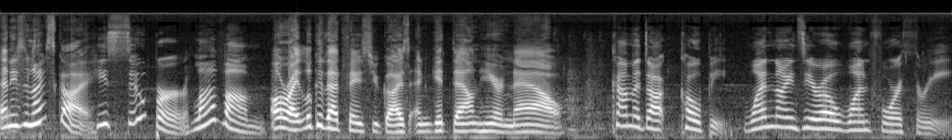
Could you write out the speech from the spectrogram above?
and he's a nice guy. He's super. Love him. all right, look at that face, you guys, and get down here now. Come Commodore Kopi, one nine zero one four three.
